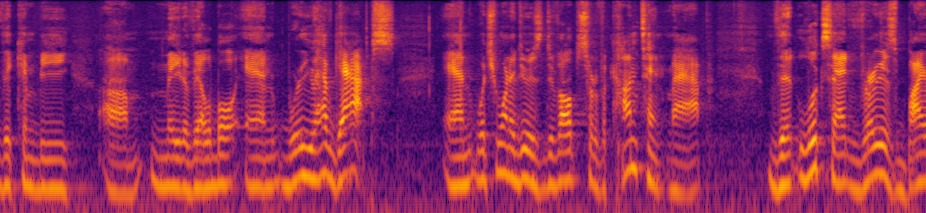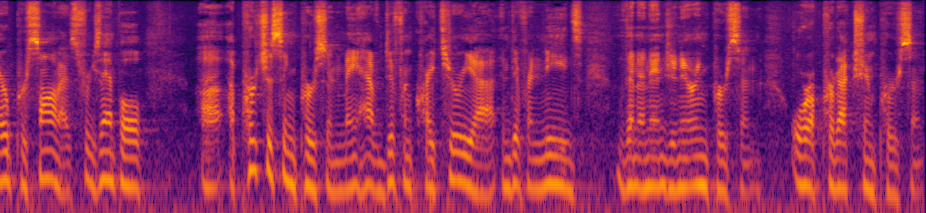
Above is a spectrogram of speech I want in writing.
that can be um, made available and where you have gaps. And what you want to do is develop sort of a content map that looks at various buyer personas. For example, uh, a purchasing person may have different criteria and different needs than an engineering person or a production person.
